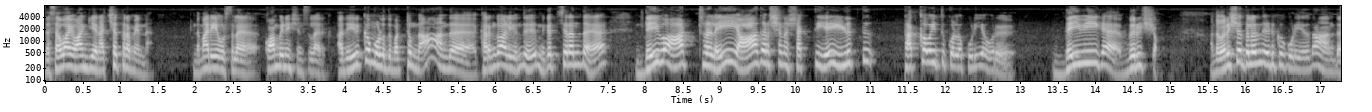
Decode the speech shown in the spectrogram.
இந்த செவ்வாய் வாங்கிய நட்சத்திரம் என்ன? இந்த மாதிரி ஒரு சில காம்பினேஷன்ஸ்லாம் இருக்குது அது இருக்கும் பொழுது மட்டும்தான் அந்த கருங்காலி வந்து மிகச்சிறந்த தெய்வ ஆற்றலை ஆகர்ஷண சக்தியை இழுத்து தக்க வைத்து கொள்ளக்கூடிய ஒரு தெய்வீக வருஷம். அந்த வருஷத்துலேருந்து எடுக்கக்கூடியது தான் அந்த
